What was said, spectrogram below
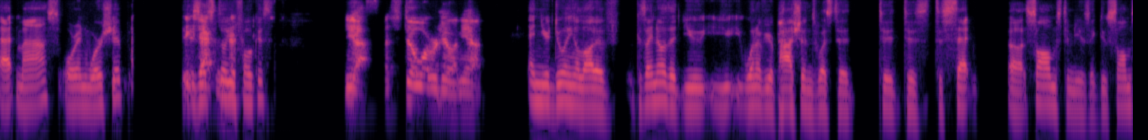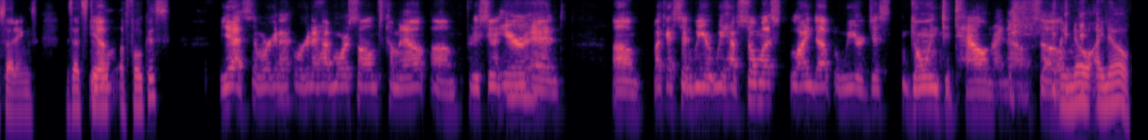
at mass or in worship? Exactly. Is that still your focus? Yeah, that's still what we're doing. Yeah and you're doing a lot of because I know that you you one of your passions was to to to to set uh, psalms to music, do psalm settings. Is that still yep. a focus? Yes, and we're gonna we're gonna have more psalms coming out um, pretty soon here, mm-hmm. and um, like I said, we are we have so much lined up, and we are just going to town right now. So I know, I know.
